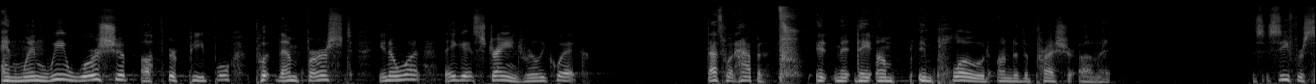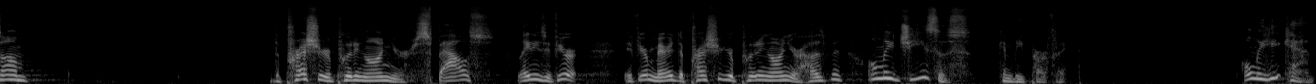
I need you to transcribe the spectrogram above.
And when we worship other people, put them first, you know what? They get strange really quick. That's what happens. It, they um, implode under the pressure of it. See, for some, the pressure you're putting on your spouse, ladies, if you're if you're married, the pressure you're putting on your husband, only Jesus can be perfect. Only He can.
